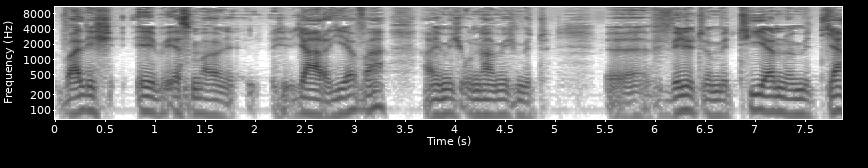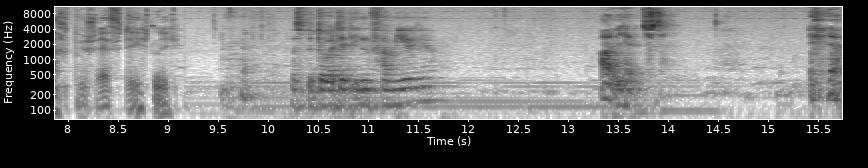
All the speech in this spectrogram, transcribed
weil ich eben erstmal Jahre hier war, habe ich mich unheimlich mit äh, Wild und mit Tieren und mit Yacht beschäftigt. Nicht? Was bedeutet Ihnen Familie? Alles. Ja.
